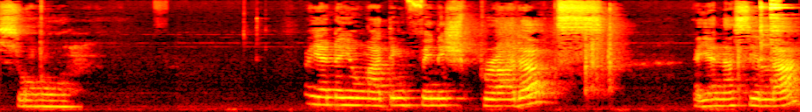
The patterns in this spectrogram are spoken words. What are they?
So, ayan na yung ating finished products. Ayan na sila.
